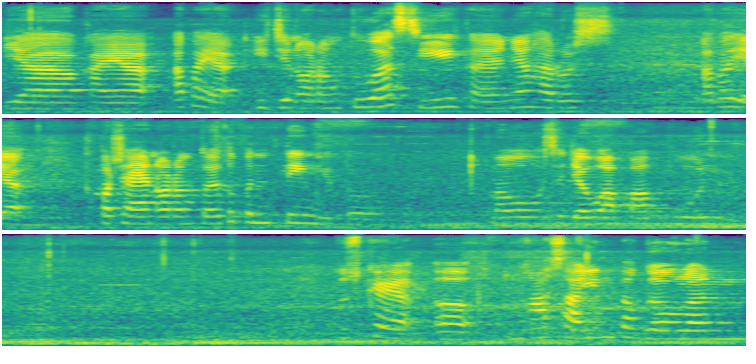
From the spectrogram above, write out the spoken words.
ya kayak apa ya izin orang tua sih kayaknya harus apa ya kepercayaan orang tua itu penting gitu. Mau sejauh apa pun kayak eh, ngerasain pergaulan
